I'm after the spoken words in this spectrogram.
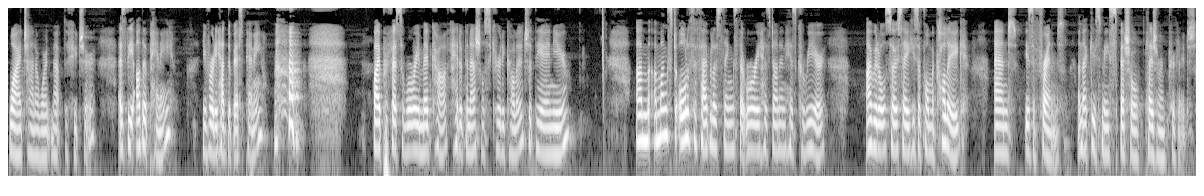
Why China Won't Map the Future as the other penny. You've already had the best penny. by Professor Rory Medcalf, head of the National Security College at the ANU. Um, amongst all of the fabulous things that Rory has done in his career, I would also say he's a former colleague and is a friend. And that gives me special pleasure and privilege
